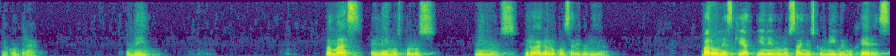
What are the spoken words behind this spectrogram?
encontrar. Amén. Mamás, peleemos por los niños, pero háganlo con sabiduría. Varones que ya tienen unos años conmigo y mujeres,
